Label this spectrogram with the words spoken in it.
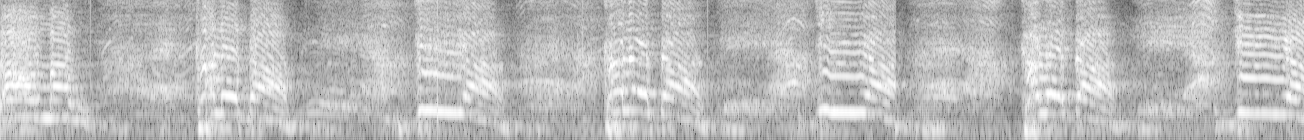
রহমান, খালেদা জিয়া খালেদা জিয়া খালেদা জিয়া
